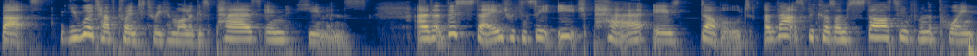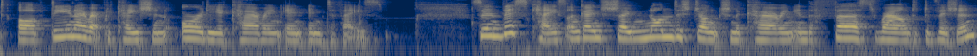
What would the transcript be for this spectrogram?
But you would have 23 homologous pairs in humans. And at this stage, we can see each pair is doubled. And that's because I'm starting from the point of DNA replication already occurring in interphase. So in this case, I'm going to show non-disjunction occurring in the first round of division,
